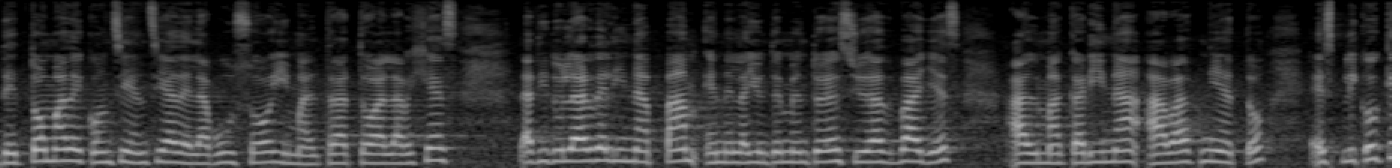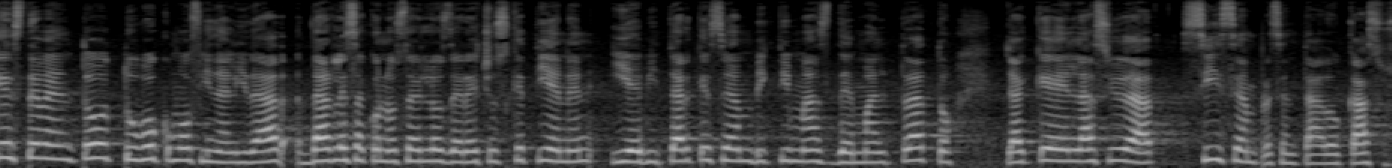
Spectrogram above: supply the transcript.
de Toma de Conciencia del Abuso y Maltrato a la Vejez. La titular del INAPAM en el Ayuntamiento de Ciudad Valles, Alma Karina Abad Nieto, explicó que este evento tuvo como finalidad darles a conocer los derechos que tienen y evitar que sean víctimas de maltrato, ya que en la ciudad sí se han presentado casos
